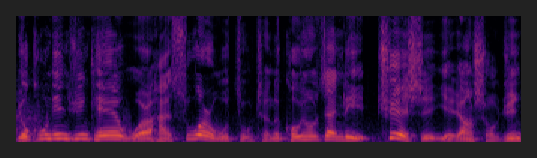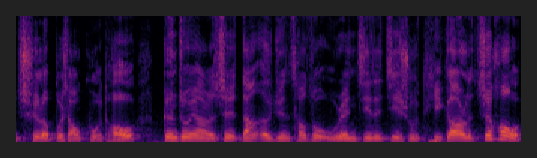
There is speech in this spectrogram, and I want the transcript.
由空天军 KA 五二和苏二五组成的空优战力，确实也让守军吃了不少苦头。更重要的是，当俄军操作无人机的技术提高了之后，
